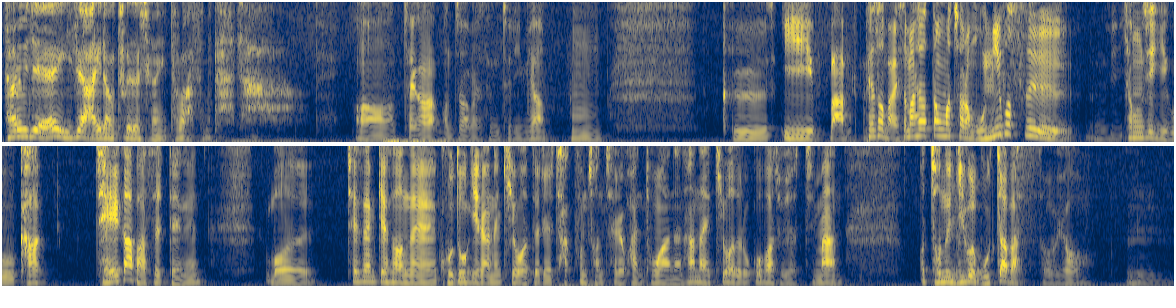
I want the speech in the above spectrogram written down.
자, 그럼 이제 이제 아이랑 투게더 시간이 들어왔습니다. 자, 어, 제가 먼저 말씀드리면, 음, 그, 이 앞에서 말씀하셨던 것처럼 오니버스 형식이고, 각, 제가 봤을 때는, 뭐, 최쌤께서는 고독이라는 키워드를 작품 전체를 관통하는 하나의 키워드로 꼽아주셨지만, 어, 저는 이걸 못 잡았어요. 음,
